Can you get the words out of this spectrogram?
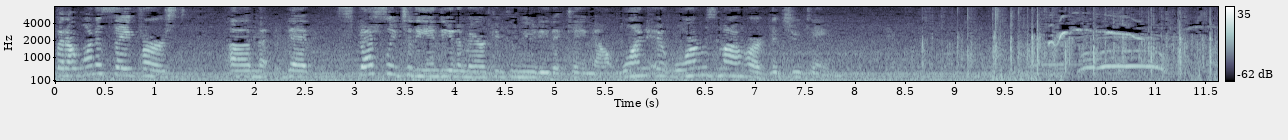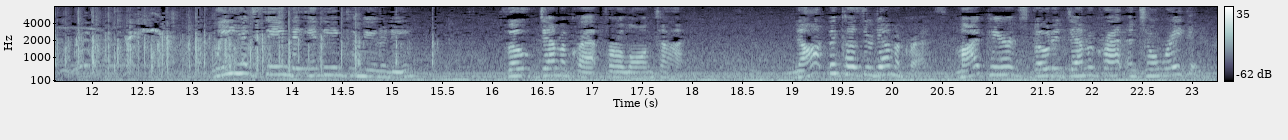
But I want to say first um, that, especially to the Indian American community that came out, one, it warms my heart that you came. We have seen the Indian community vote Democrat for a long time. Not because they're Democrats. My parents voted Democrat until Reagan.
